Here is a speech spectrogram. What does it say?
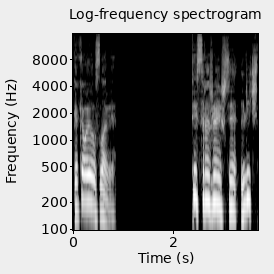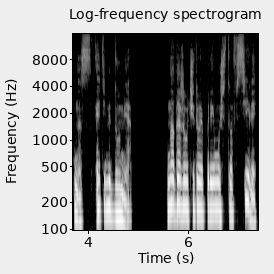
«Каковы условия?» «Ты сражаешься лично с этими двумя. Но даже учитывая преимущество в силе,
